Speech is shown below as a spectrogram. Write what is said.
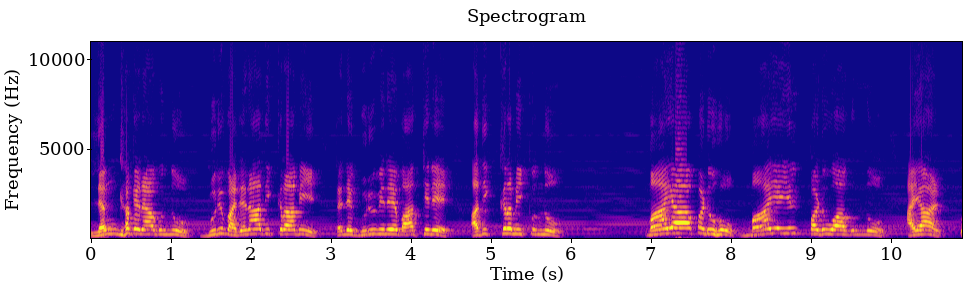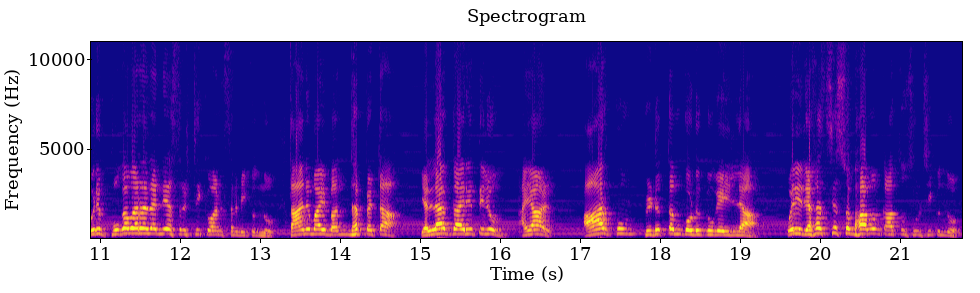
ലംഘകനാകുന്നു. ഗുരുവചനാതിക്രാമി തന്റെ ഗുരുവിനെ വാക്കിനെ അതിക്രമിക്കുന്നു. മായാപടുഹു മായയിൽ പടുവാകുന്നു. അയാൾ ഒരു പുകമറ തന്നെ സൃഷ്ടിക്കുവാൻ ശ്രമിക്കുന്നു. താനുമായി ബന്ധപ്പെട്ട എല്ലാ കാര്യത്തിലും അയാൾ ആർക്കും പിടുത്തം കൊടുക്കുകയില്ല. ഒരു രഹസ്യ സ്വഭാവം കാത്തു സൂക്ഷിക്കുന്നു.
